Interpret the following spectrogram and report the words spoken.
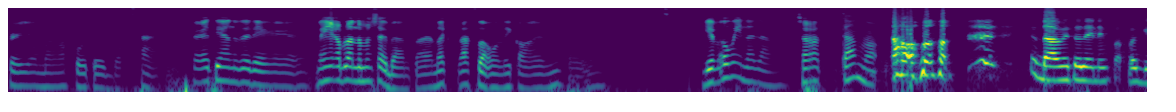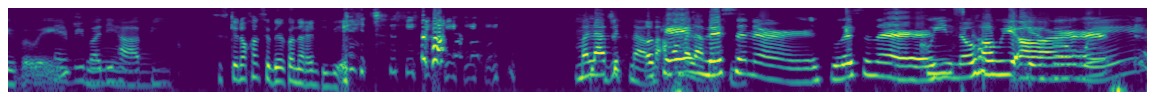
for yung mga photo books natin. Pero at the end of the day, mahirap lang naman siya ibenta. Like, that's the only con, so, give away na lang. Charot. Tama. Oo. Ang dami to din nagpapag-giveaway. Everybody True. happy. Sis, kino-consider ko na rin TBH. Malapit na. Okay, malapit na. listeners, listeners, Queen's you know Cup who we are. giveaway.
